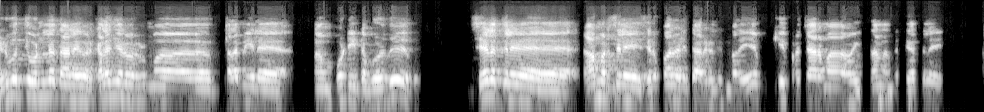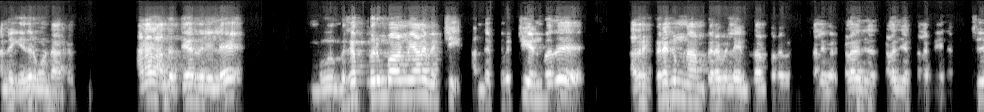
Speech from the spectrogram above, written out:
எழுபத்தி ஒண்ணுல தலைவர் கலைஞர் அவர்கள் தலைமையில நாம் போட்டியிட்ட பொழுது சேலத்திலே ராமர் சிலையை சிறப்பாக அளித்தார்கள் என்பதையே முக்கிய பிரச்சாரமாக வைத்துதான் அந்த தேர்தலை அன்றைக்கு எதிர்கொண்டார்கள். ஆனால் அந்த தேர்தலிலே மிக பெரும்பான்மையான வெற்றி அந்த வெற்றி என்பது அதற்கு பிறகும் நாம் பெறவில்லை என்றுதான் பெற வேண்டும். தலைவர் கலைஞர் கலைஞர் தலைமையை அமைச்சு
